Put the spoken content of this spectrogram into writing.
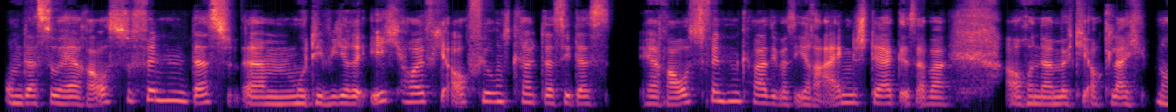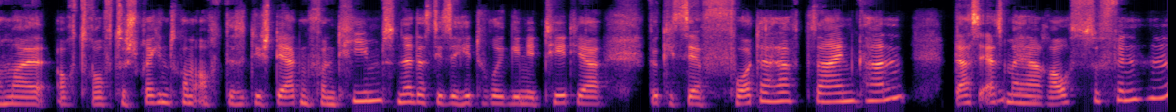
Um das so herauszufinden, das ähm, motiviere ich häufig auch Führungskräfte, dass sie das herausfinden, quasi, was ihre eigene Stärke ist, aber auch, und da möchte ich auch gleich nochmal auch drauf zu sprechen kommen, auch das die Stärken von Teams, ne, dass diese Heterogenität ja wirklich sehr vorteilhaft sein kann, das erstmal mhm. herauszufinden.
